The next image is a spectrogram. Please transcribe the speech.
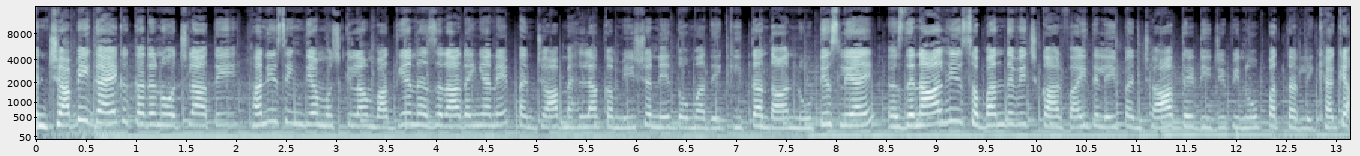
ਪੰਜਾਬੀ ਗਾਇਕ ਕਰਨ ਔਜਲਾ ਅਤੇ ਹਨੀ ਸਿੰਘ ਦੀਆਂ ਮੁਸ਼ਕਿਲਾਂ ਵਧਦੀਆਂ ਨਜ਼ਰ ਆ ਰਹੀਆਂ ਨੇ। ਪੰਜਾਬ ਮਹਿਲਾ ਕਮਿਸ਼ਨ ਨੇ ਦੋਵਾਂ ਦੇ ਗੀਤਾਂ ਦਾ ਨੋਟਿਸ ਲਿਆ ਹੈ। ਇਸ ਦੇ ਨਾਲ ਹੀ ਸਬੰਧ ਦੇ ਵਿੱਚ ਕਾਰਵਾਈ ਦੇ ਲਈ ਪੰਜਾਬ ਦੇ ਡੀਜੀਪੀ ਨੂੰ ਪੱਤਰ ਲਿਖਿਆ ਗਿਆ।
